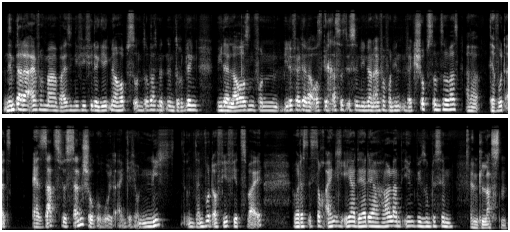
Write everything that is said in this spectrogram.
nimmt er da einfach mal, weiß ich nicht, wie viele Gegner hops und sowas mit einem Dribbling, wie der Lausen von Bielefeld, der da ausgerastet ist und ihn dann einfach von hinten wegschubst und sowas. Aber der wurde als Ersatz für Sancho geholt eigentlich und nicht, und dann wurde auch 4-4-2. Aber das ist doch eigentlich eher der, der Haaland irgendwie so ein bisschen entlasten.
